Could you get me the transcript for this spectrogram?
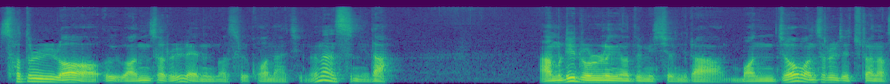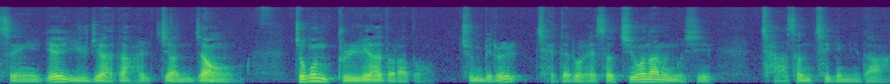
서둘러 원서를 내는 것을 권하지는 않습니다. 아무리 rolling admission이라 먼저 원서를 제출한 학생에게 유리하다 할지언정 조금 불리하더라도 준비를 제대로 해서 지원하는 것이 차선책입니다.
